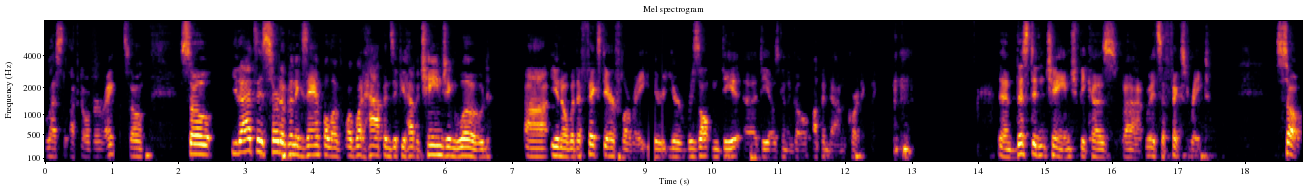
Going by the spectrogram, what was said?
less left over, right? So, so that is sort of an example of, of what happens if you have a changing load. Uh, you know, with a fixed airflow rate, your your resultant D, uh, DO is going to go up and down accordingly. and this didn't change because uh, it's a fixed rate. So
